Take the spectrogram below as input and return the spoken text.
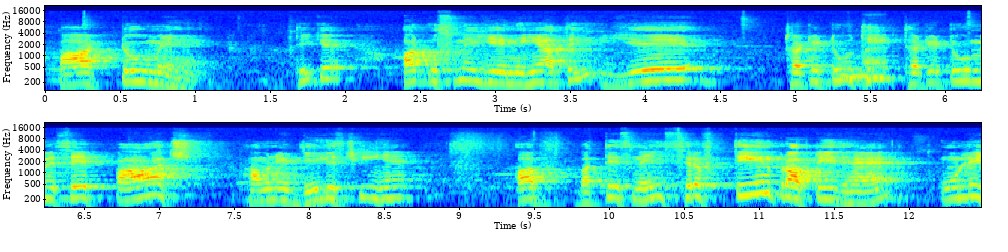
part two میں ہیں ٹھیک ہے اور اس میں یہ نہیں آتی یہ 32 تھی 32 میں سے پانچ ہم نے ڈی لسٹ کی ہیں اب بتیس نہیں صرف تین پراپرٹیز ہیں only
